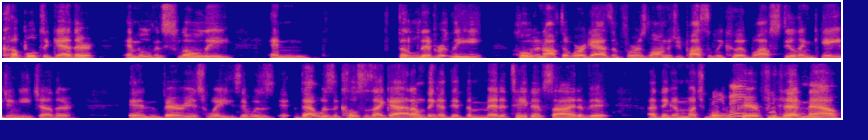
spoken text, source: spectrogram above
coupled together and moving slowly and deliberately holding off the orgasm for as long as you possibly could while still engaging each other in various ways. It was that was the closest I got. I don't think I did the meditative side of it. I think I'm much more prepared for that now.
